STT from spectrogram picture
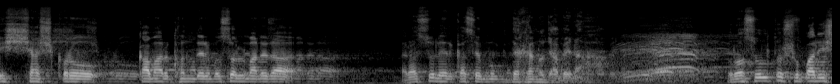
বিশ্বাস করো, কামারখন্দের মুসলমানেরা রাসূলের কাছে মুখ দেখানো যাবে না। রসুল তো সুপারিশ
